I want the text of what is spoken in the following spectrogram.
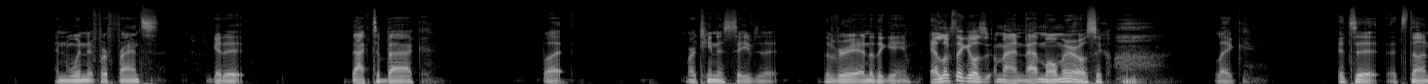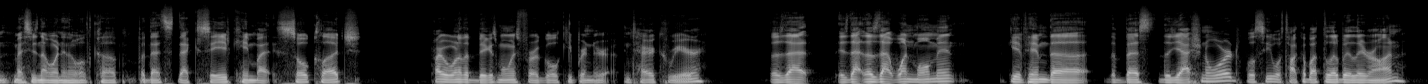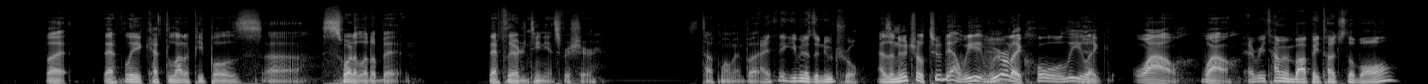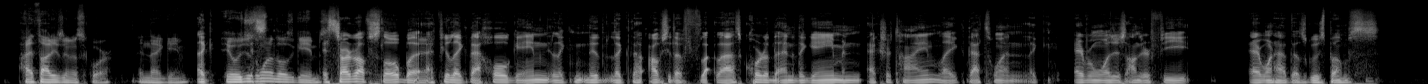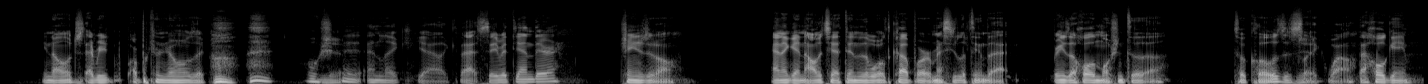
and win it for France, get it back to back, but Martinez saves it the very end of the game. It looks like it was man that moment. I was like, like it's it, it's done. Messi's not winning the World Cup, but that's that save came by so clutch. Probably one of the biggest moments for a goalkeeper in their entire career. Does that is that does that one moment give him the the best the Yashin Award? We'll see. We'll talk about that a little bit later on, but definitely kept a lot of people's uh, sweat a little bit. Definitely Argentinians for sure. It's a tough moment, but I think even as a neutral, as a neutral too, yeah, we we were like, holy, Yeah. like wow, wow. every time Mbappe touched the ball, I thought he was going to score in that game. Like It was just one of those games. it started off slow, but Yeah. I feel like that whole game, like like the obviously the fl- last quarter, the end of the game, and extra time, like that's when like everyone was just on their feet. Everyone had those goosebumps. You know, just every opportunity, I was like, oh Yeah. shit, and like yeah, like that save at the end there changed it all. And again, obviously at the end of the World Cup, or Messi lifting that brings the whole emotion to the to a close. It's Yeah. like wow, that whole game,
